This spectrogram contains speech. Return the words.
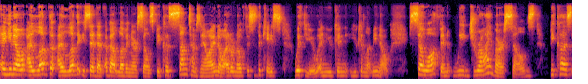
and you know i love that i love that you said that about loving ourselves because sometimes now i know i don't know if this is the case with you and you can you can let me know. So often we drive ourselves because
